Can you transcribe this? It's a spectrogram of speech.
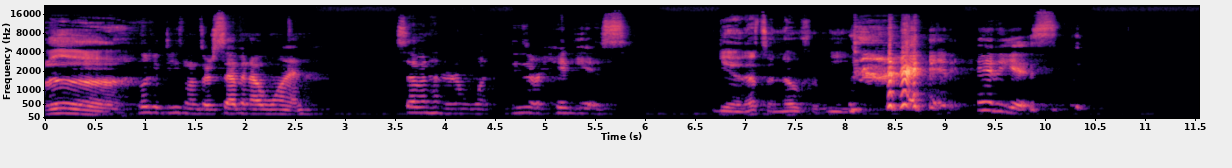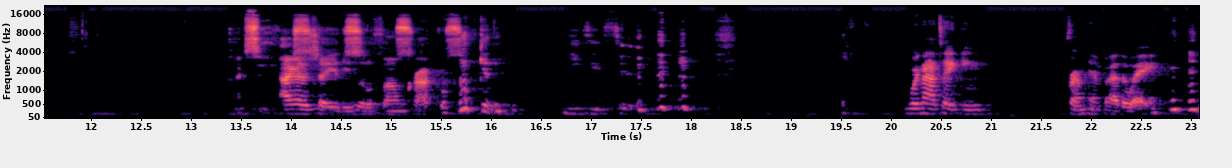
Ugh. Look at these ones. They're seven oh one. Seven hundred and one. These are hideous. Yeah, that's a no for me. hideous. Let's see. I gotta show you these little foam crockles Yeezys too. We're not taking from him, by the way.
